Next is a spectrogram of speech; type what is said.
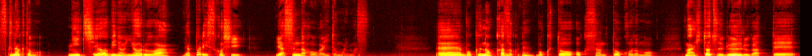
少なくとも日曜日の夜はやっぱり少し休んだ方がいいと思います。えー、僕の家族ね僕と奥さんと子供。まあ一つルールがあって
